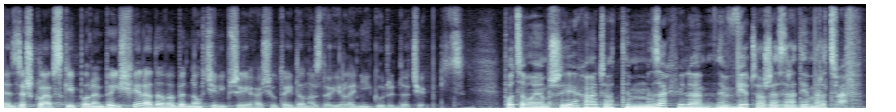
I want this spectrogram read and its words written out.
ze Szklarskiej Poręby i Świeradowe będą chcieli przyjechać tutaj do nas, do Jeleniej Góry, do Cieplic. Po co mają przyjechać? O tym za chwilę w wieczorze z Radiem Wrocław.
